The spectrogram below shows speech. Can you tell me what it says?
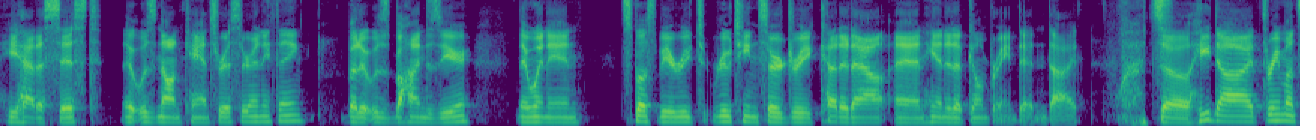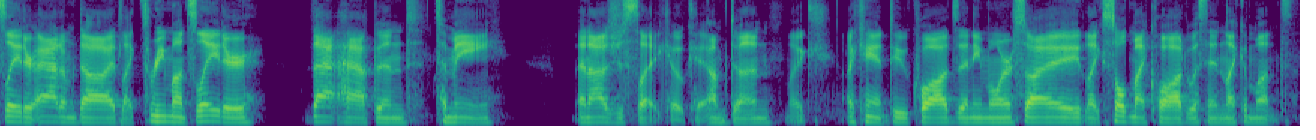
he had a cyst. It was non cancerous or anything, but it was behind his ear. They went in, supposed to be a routine surgery, cut it out, and he ended up going brain dead and died. So he died. Three months later, Adam died. Like three months later, that happened to me, and I was just like, okay, I'm done. Like I can't do quads anymore. So I like sold my quad within like a month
